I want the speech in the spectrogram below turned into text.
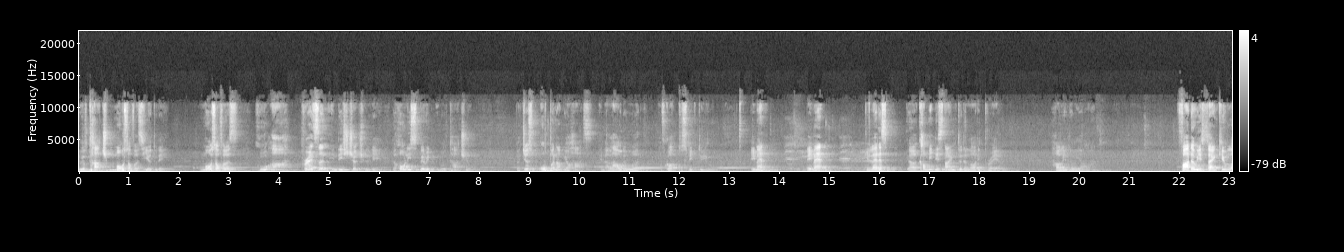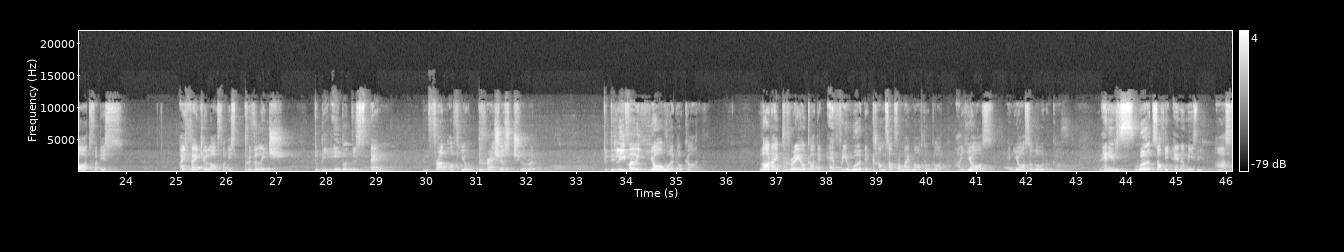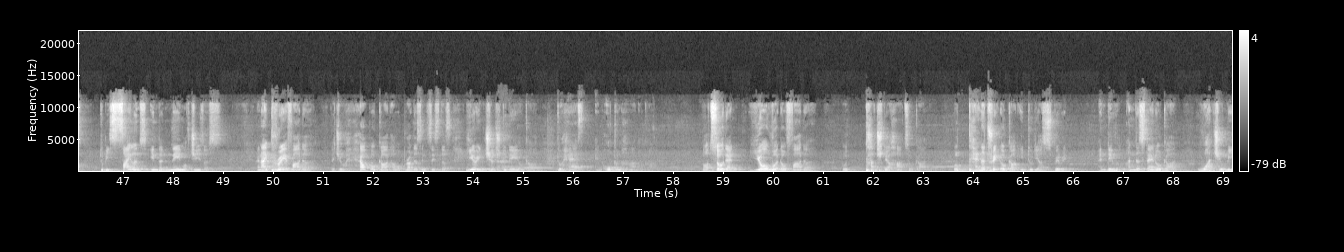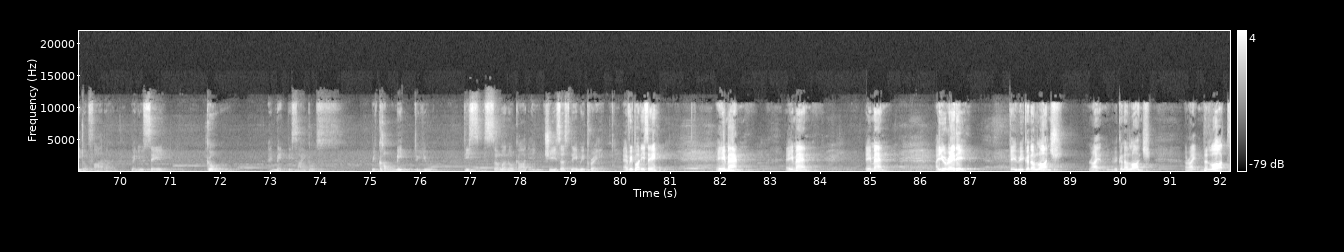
will touch most of us here today. Most of us who are present in this church today, the Holy Spirit will touch you. But just open up your hearts and allow the word of God to speak to you. Amen. Amen. Okay, let us uh, commit this time to the Lord in prayer. Hallelujah. Father, we thank you, Lord, for this I thank you, Lord, for this privilege to be able to stand in front of your precious children, to deliver your word, oh God. Lord, I pray, oh God, that every word that comes out from my mouth, oh God, are yours and yours alone, oh God. And any words of the enemies, we ask to be silenced in the name of Jesus. And I pray, Father, that you help, oh God, our brothers and sisters here in church today, oh God, to have an open heart, oh God. Lord, so that your word, oh Father, will touch their hearts, oh God, will penetrate, oh God, into their spirit, and they will understand, oh God, what you mean, oh Father, when you say, go and make disciples. We commit to you this sermon, oh God, in Jesus' name we pray. Everybody say, Amen. Amen. Amen. Amen. Are you ready? Okay, we're going to launch, right? We're going to launch. All right? The Lord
